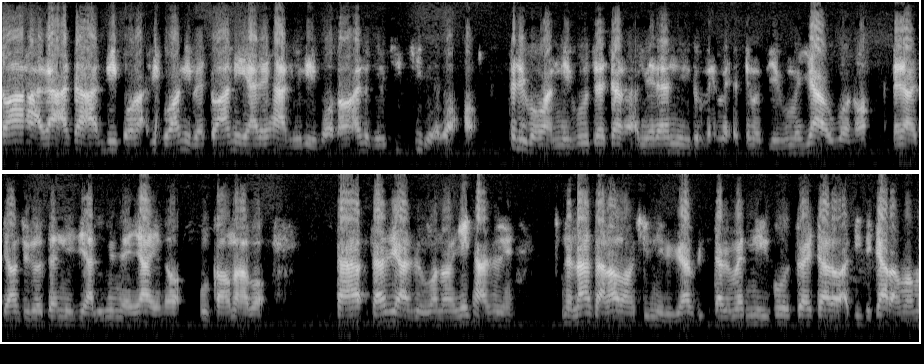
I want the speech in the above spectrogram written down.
သွားဟာကအစားအလေးပေါ်အလေးပေါ်နေပဲသွားနေရတဲ့ဟာလေးတွေပေါ့နော်အဲ့လိုမျိုးကြည့်ကြည့်တယ်ပေါ့ဟုတ် တက်လီပေါ်မှာနေဖို့ကြကြတာအများနဲ့နေလို့လည်းအဆင်မပြေဘူးမရဘူးပေါ့နော်အဲ့ဒါကြောင့်ဒီလိုတက်နေကြလေးနည်းနည်းရရင်တော့ဟိုကောင်းတာပေါ့ဒါဒါစရာဆိုပေါ့နော်ရိတ်ခါဆိုရင်နှစ်လစာလောက်အောင်ရှိနေပြီဗျာဒါပေမဲ့နေဖို့အတွက်ကြတော့အတိအကျတော့မှမ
